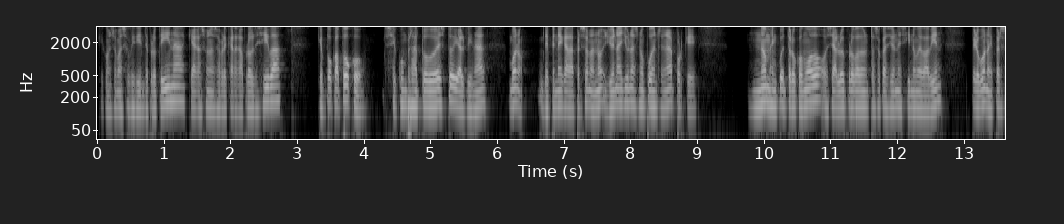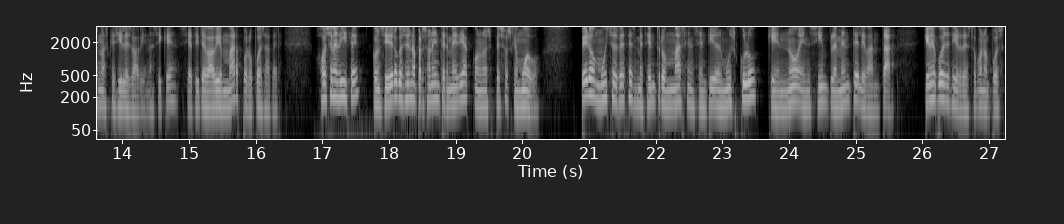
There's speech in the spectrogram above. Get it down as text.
que consumas suficiente proteína, que hagas una sobrecarga progresiva, que poco a poco se cumpla todo esto y al final bueno, depende de cada persona, ¿no? Yo en ayunas no puedo entrenar porque no me encuentro cómodo, o sea, lo he probado en otras ocasiones y no me va bien, pero bueno, hay personas que sí les va bien, así que si a ti te va bien Mar, pues lo puedes hacer. José me dice, considero que soy una persona intermedia con los pesos que muevo, pero muchas veces me centro más en sentir el músculo que no en simplemente levantar. ¿Qué me puedes decir de esto? Bueno, pues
